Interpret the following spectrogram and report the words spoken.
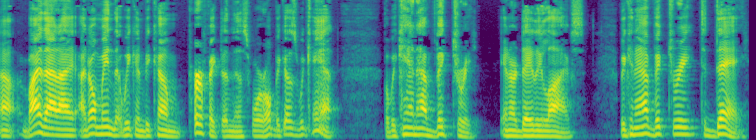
Now, by that, I, I don't mean that we can become perfect in this world, because we can't, but we can have victory in our daily lives. We can have victory today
